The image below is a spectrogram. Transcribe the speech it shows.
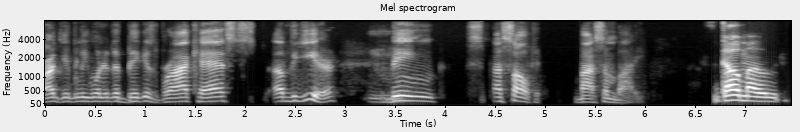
arguably one of the biggest broadcasts of the year, Mhm. being assaulted by somebody. Go mode.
